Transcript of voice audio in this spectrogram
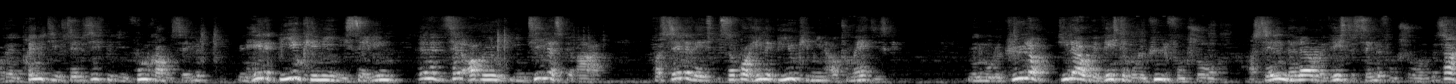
at være en primitiv celle, sidst bliver de en fuldkommen celle. Men hele biokemien i cellen, den er de selv opøvet i en tidligere spiral. For cellevæsen, så går hele biokemien automatisk. Men molekyler, de laver bevidste molekylfunktioner, og cellen, den laver bevidste cellefunktioner. Men så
